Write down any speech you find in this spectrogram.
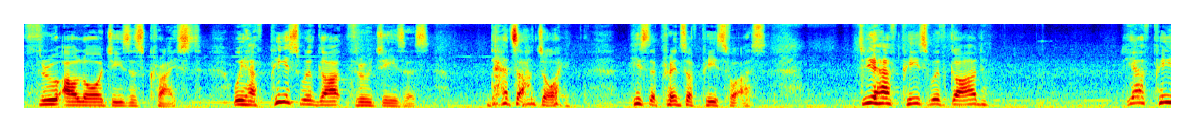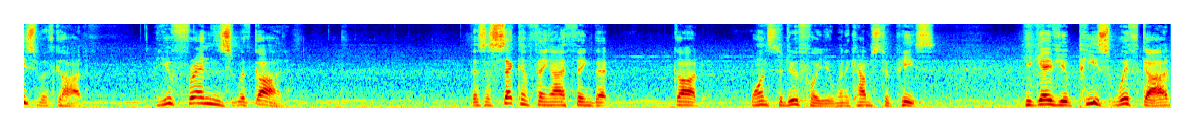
through our Lord Jesus Christ. We have peace with God through Jesus. That's our joy. He's the Prince of Peace for us. Do you have peace with God? Do you have peace with God? Are you friends with God? There's a second thing I think that God wants to do for you when it comes to peace. He gave you peace with God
